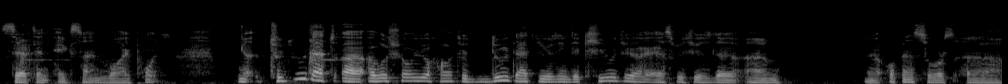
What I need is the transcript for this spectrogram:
certain X and Y points to do that, uh, I will show you how to do that using the QGIS, which is the um, you know, open source uh,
